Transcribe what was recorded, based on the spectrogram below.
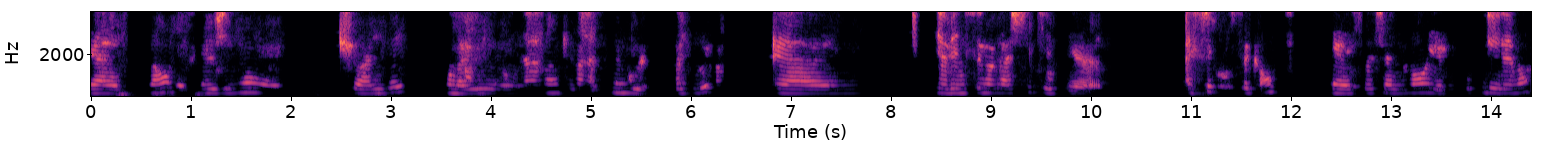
Et euh, non, parce vu, je suis arrivée, on a eu 5, 6 semaines de, boulot. Et euh, il y avait une scénographie qui était euh, assez conséquente, et spécialement, il y avait beaucoup d'éléments.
